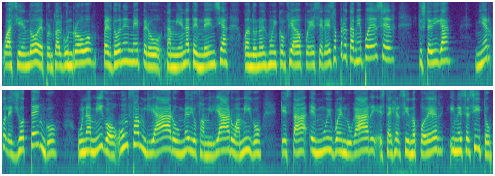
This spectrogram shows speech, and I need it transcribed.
o haciendo de pronto algún robo, perdónenme, pero también la tendencia cuando uno es muy confiado puede ser eso, pero también puede ser que usted diga, miércoles, yo tengo un amigo, un familiar o un medio familiar o amigo que está en muy buen lugar, está ejerciendo poder y necesito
